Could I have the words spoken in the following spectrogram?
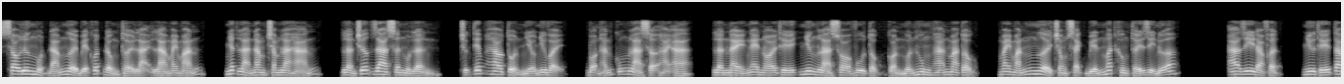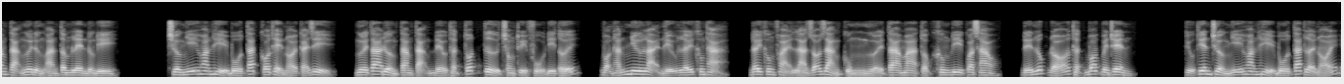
sau lưng một đám người biệt khuất đồng thời lại là may mắn, nhất là năm trăm la hán lần trước ra sân một lần, trực tiếp hao tổn nhiều như vậy, bọn hắn cũng là sợ hãi à lần này nghe nói thế nhưng là so vu tộc còn muốn hung hãn ma tộc, may mắn người trong sạch biến mất không thấy gì nữa. A di đà phật, như thế tam tạng ngươi đừng an tâm lên đường đi. Trường nhĩ hoan hỷ bồ tát có thể nói cái gì, người ta đường tam tạng đều thật tốt từ trong thủy phủ đi tới, bọn hắn như lại níu lấy không thả, đây không phải là rõ ràng cùng người ta ma tộc không đi qua sao, đến lúc đó thật bóp bên trên cựu thiên trường nhĩ hoan hỉ bồ tát lời nói,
